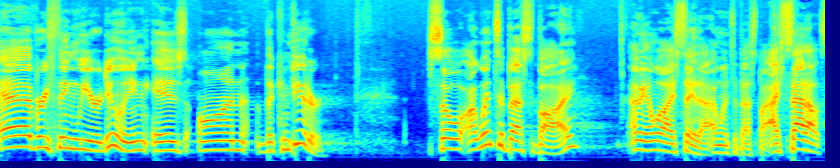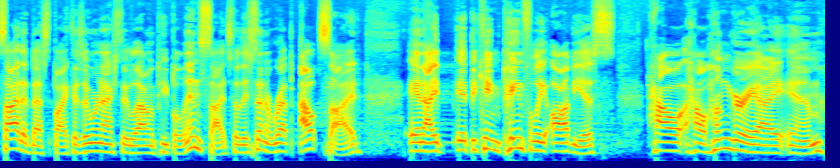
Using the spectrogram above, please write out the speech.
everything we are doing is on the computer. So I went to Best Buy. I mean, well, I say that. I went to Best Buy. I sat outside of Best Buy because they weren't actually allowing people inside. So they sent a rep outside. And I, it became painfully obvious how, how hungry I am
